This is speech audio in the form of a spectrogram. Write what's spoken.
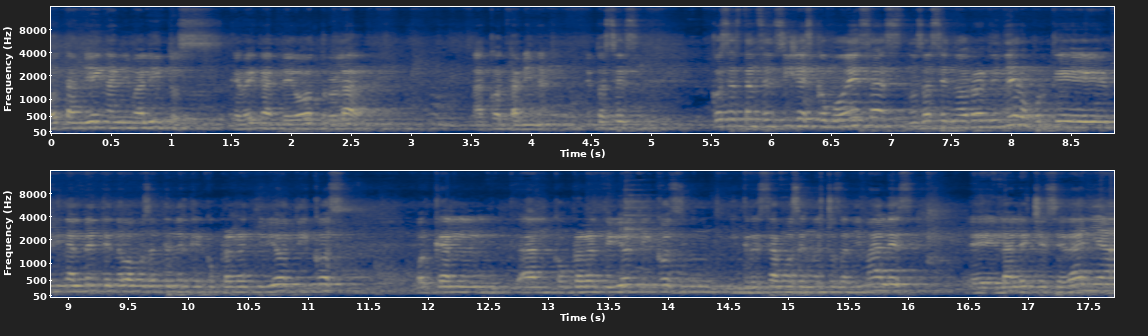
o también animalitos que vengan de otro lado a contaminar. Entonces, cosas tan sencillas como esas nos hacen ahorrar dinero porque finalmente no vamos a tener que comprar antibióticos, porque al, comprar antibióticos ingresamos en nuestros animales, eh, la leche se daña,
